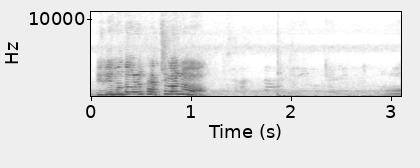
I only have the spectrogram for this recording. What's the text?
দিদির মতো করে খাচ্ছ কেন? ও।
